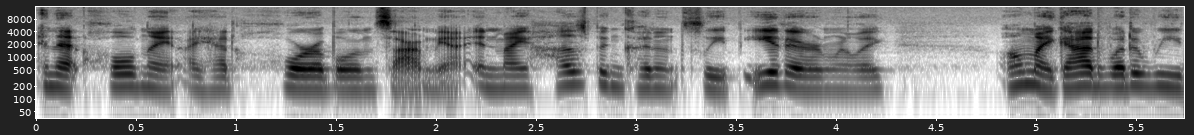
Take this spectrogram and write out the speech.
And that whole night I had horrible insomnia. And my husband couldn't sleep either. And we're like, oh my God, what do we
